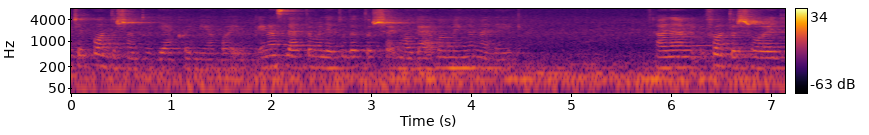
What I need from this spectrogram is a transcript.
úgyhogy pontosan tudják, hogy mi a bajuk. Én azt láttam, hogy a tudatosság magában még nem elég. Hanem fontos, hogy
